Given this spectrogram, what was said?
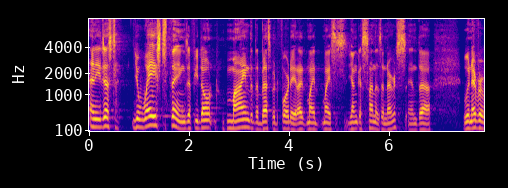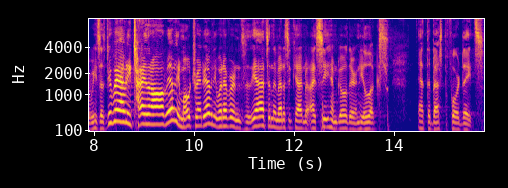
And you just you waste things if you don't mind the best before date. I, my, my youngest son is a nurse, and uh, whenever he says, Do we have any Tylenol? Do we have any Motrin? Do we have any whatever? And he says, Yeah, it's in the medicine cabinet. I see him go there, and he looks at the best before dates.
